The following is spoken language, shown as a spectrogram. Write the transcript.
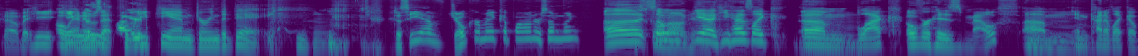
no, but he. Oh, he and it was at inspired- 3 p.m. during the day. Mhm. Does he have Joker makeup on or something? Uh, What's going so on here? yeah, he has like um Mm. black over his mouth, um, Mhm. in kind of like a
